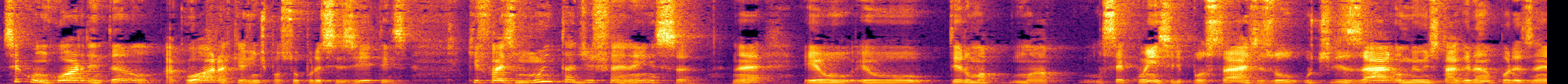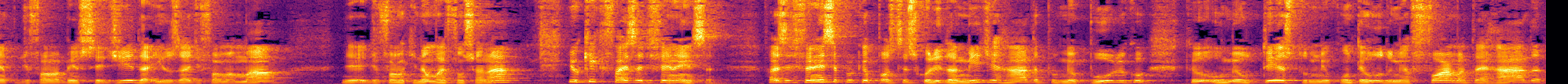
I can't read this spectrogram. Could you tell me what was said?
Você concorda então, agora que a gente passou por esses itens, que faz muita diferença né? eu, eu ter uma, uma, uma, sequência de postagens ou utilizar o meu Instagram, por exemplo, de forma bem sucedida e usar de forma mal, de, de forma que não vai funcionar? E o que, que faz a diferença? Faz a diferença porque eu posso ter escolhido a mídia errada para o meu público, que o meu texto, o meu conteúdo, minha forma está errada,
